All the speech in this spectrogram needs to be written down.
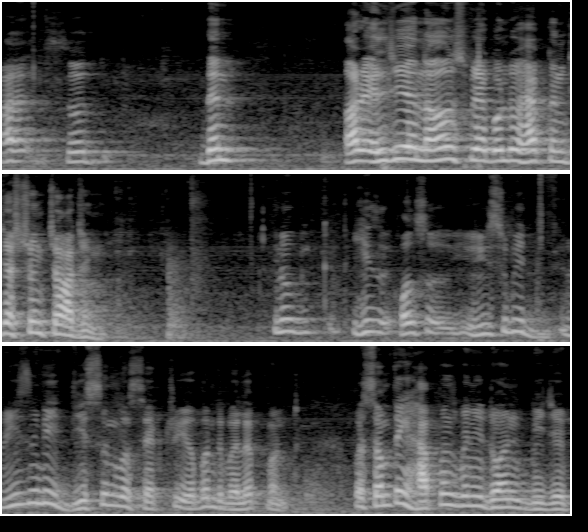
Uh, so then our LG announced we are going to have congestion charging. You know, he's also, he used to be reasonably decent was Secretary Urban Development, but something happens when you join BJP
